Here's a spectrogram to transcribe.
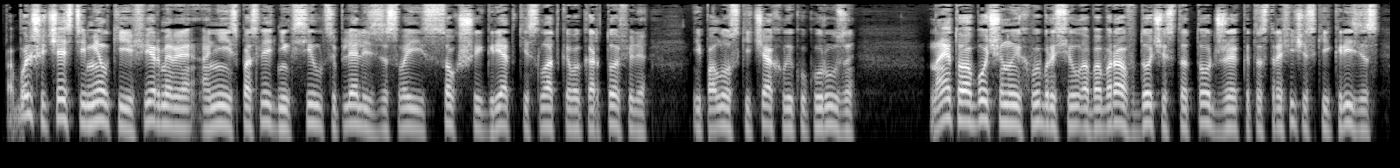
По большей части мелкие фермеры, они из последних сил цеплялись за свои сохшие грядки сладкого картофеля и полоски чахлой кукурузы. На эту обочину их выбросил, обобрав дочисто тот же катастрофический кризис –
